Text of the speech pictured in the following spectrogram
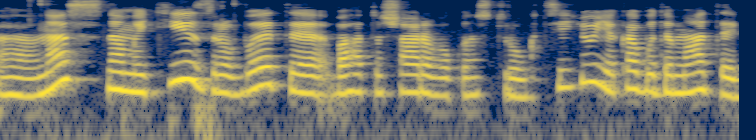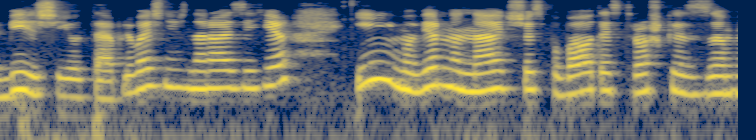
Е, У нас на меті зробити багатошарову конструкцію, яка буде мати більший утеплювач, ніж наразі є, і, ймовірно, навіть щось побавитись трошки з,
